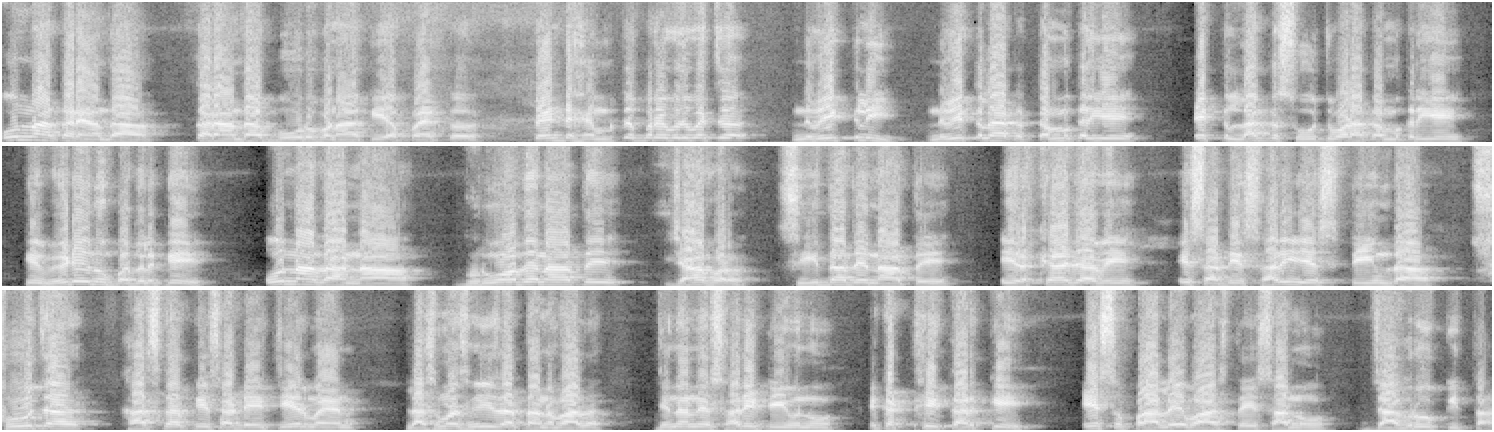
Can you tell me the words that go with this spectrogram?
ਉਹਨਾਂ ਘਰਾਂ ਦਾ ਘਰਾਂ ਦਾ ਬੋਰਡ ਬਣਾ ਕੇ ਆਪਾਂ ਇੱਕ ਪਿੰਡ ਹਿੰਮਤਪੁਰੇ ਦੇ ਵਿੱਚ ਨਵੇਕਲੀ, ਨਵੇਕਲਾ ਇੱਕ ਕੰਮ ਕਰੀਏ ਇੱਕ ਅਲੱਗ ਸੋਚ ਵਾਲਾ ਕੰਮ ਕਰੀਏ ਕਿ ਵਿਹੜੇ ਨੂੰ ਬਦਲ ਕੇ ਉਹਨਾਂ ਦਾ ਨਾਂ ਗੁਰੂਆਂ ਦੇ ਨਾਂ ਤੇ ਜਾਂ ਫਿਰ ਸ਼ਹੀਦਾਂ ਦੇ ਨਾਂ ਤੇ ਇਹ ਰੱਖਿਆ ਜਾਵੇ। ਇਹ ਸਾਡੀ ਸਾਰੀ ਇਸ ਟੀਮ ਦਾ ਸੋਚ ਹੈ ਖਾਸ ਕਰਕੇ ਸਾਡੇ ਚੇਅਰਮੈਨ ਲਖਮਣ ਸਿੰਘ ਜੀ ਦਾ ਧੰਨਵਾਦ, ਜਿਨ੍ਹਾਂ ਨੇ ਸਾਰੀ ਟੀਮ ਨੂੰ ਇਕੱਠੇ ਕਰਕੇ ਇਸ ਉਪਰਾਲੇ ਵਾਸਤੇ ਸਾਨੂੰ ਜਾਗਰੂਕ ਕੀਤਾ।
